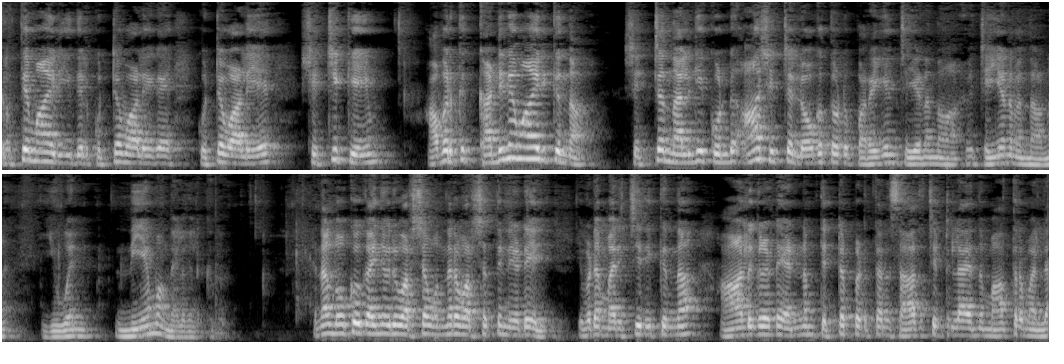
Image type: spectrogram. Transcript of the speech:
കൃത്യമായ രീതിയിൽ കുറ്റവാളിയെ കുറ്റവാളിയെ ശിക്ഷിക്കുകയും അവർക്ക് കഠിനമായിരിക്കുന്ന ശിക്ഷ നൽകിക്കൊണ്ട് ആ ശിക്ഷ ലോകത്തോട് പറയുകയും ചെയ്യണമെന്ന ചെയ്യണമെന്നാണ് യു എൻ നിയമം നിലനിൽക്കുന്നത്. എന്നാൽ നോക്കൂ കഴിഞ്ഞ ഒരു വർഷം ഒന്നര വർഷത്തിനിടയിൽ ഇവിടെ മരിച്ചിരിക്കുന്ന ആളുകളുടെ എണ്ണം തിട്ടപ്പെടുത്താൻ സാധിച്ചിട്ടില്ല എന്ന് മാത്രമല്ല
